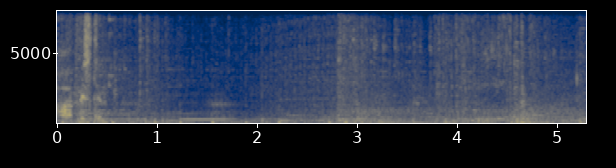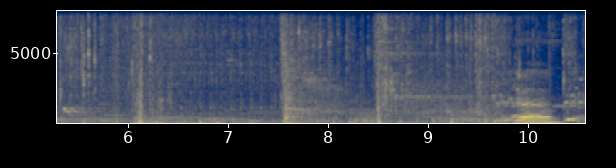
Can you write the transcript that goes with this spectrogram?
Oh, I missed him. Yeah.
